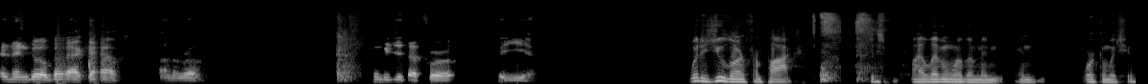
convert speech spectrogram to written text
and then go back out on the road. And we did that for a year. What did you learn from Pac just by living with him and, and working with you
